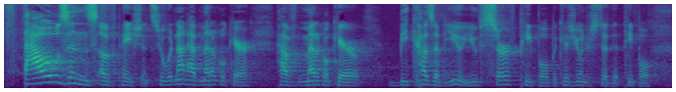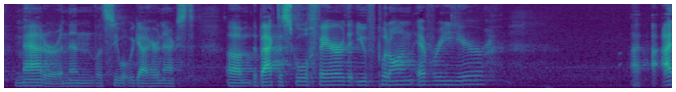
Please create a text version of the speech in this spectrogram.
thousands of patients who would not have medical care have medical care because of you. You've served people because you understood that people matter. And then let's see what we got here next. Um, the back to school fair that you've put on every year. I, I,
